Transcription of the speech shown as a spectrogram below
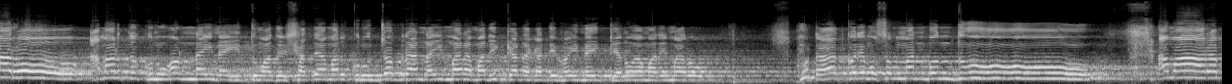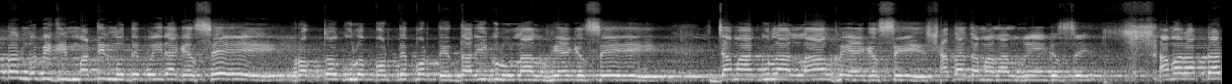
মারো? আমার তো কোনো অন্যায় নাই, তোমাদের সাথে আমার কোনো ঝগড়া নাই, মারামারি কাটাকাটি হয় নাই, কেন আমারে মারো? হঠাৎ করে মুসলমান বন্ধু, আমার আপনার নবীজি মাটির মধ্যে পইরা গেছে, রক্তগুলো পড়তে পড়তে দাড়িগুলো লাল হয়ে গেছে, জামাগুলা লাল হয়ে গেছে, সাদা জামা লাল হয়ে গেছে। আমার আপনার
